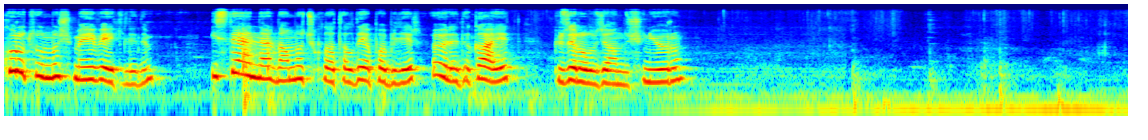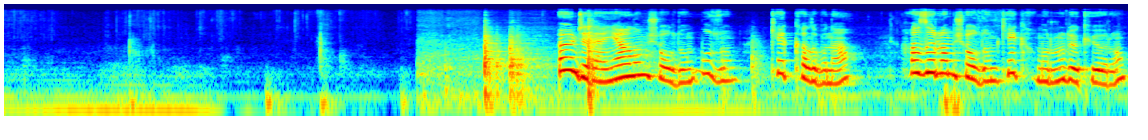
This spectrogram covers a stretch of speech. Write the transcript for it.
kurutulmuş meyve ekledim. İsteyenler damla çikolatalı da yapabilir. Öyle de gayet güzel olacağını düşünüyorum. Önceden yağlamış olduğum uzun kek kalıbına hazırlamış olduğum kek hamurunu döküyorum.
